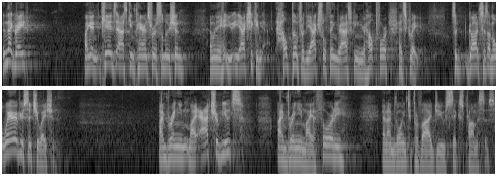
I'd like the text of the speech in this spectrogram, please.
Isn't that great? Again, kids asking parents for a solution, and when they, you actually can help them for the actual thing they're asking your help for, that's great. So God says, I'm aware of your situation. I'm bringing my attributes, I'm bringing my authority, and I'm going to provide you six promises.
